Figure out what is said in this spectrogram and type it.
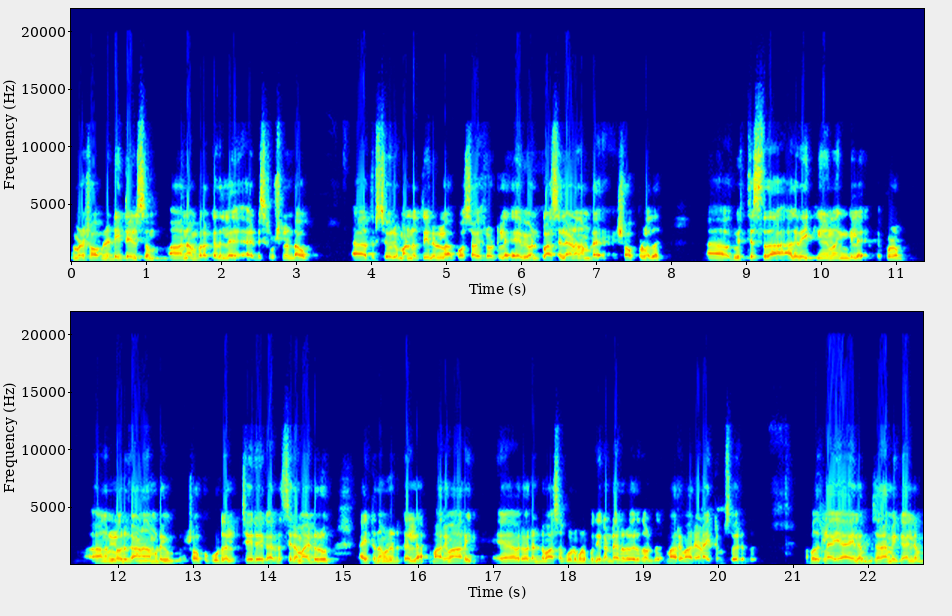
നമ്മുടെ ഷോപ്പിന്റെ ഡീറ്റെയിൽസും നമ്പറൊക്കെ ഇതിൽ ഡിസ്ക്രിപ്ഷനിൽ ഉണ്ടാവും. തൃശ്ശൂർ മണ്ണുത്തിയിലുള്ള പോസ്റ്റ് ഓഫീസ് റോട്ടിലെ എ വി വൺ പ്ലാസിലാണ് നമ്മുടെ ഷോപ്പ് ഉള്ളത്. ഒരു വ്യത്യസ്തത ആഗ്രഹിക്കുകയാണെങ്കിൽ എപ്പോഴും അങ്ങനെയുള്ളവർക്കാണ് നമ്മുടെ ഷോപ്പ് കൂടുതൽ ചേരുക. കാരണം സ്ഥിരമായിട്ടൊരു ഐറ്റം നമ്മൾ എടുക്കല്ല. മാറി മാറി ഓരോ രണ്ട് മാസം കൂടുമ്പോൾ പുതിയ കണ്ടെയ്നർ വരുന്നുണ്ട്. മാറി മാറിയാണ് ഐറ്റംസ് വരുന്നത്. അപ്പോൾ അത് ക്ലേ ആയാലും സെറാമിക് ആയാലും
